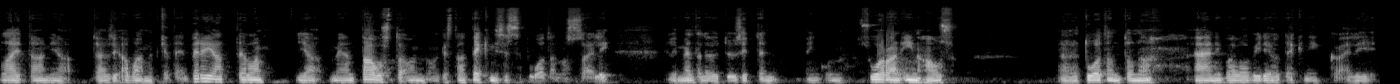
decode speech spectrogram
laitaan ja täysin avaimet käteen periaatteella – ja meidän tausta on oikeastaan teknisessä tuotannossa, eli, eli meiltä löytyy sitten niin kuin suoraan in-house tuotantona äänivalo, videotekniikka, eli,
